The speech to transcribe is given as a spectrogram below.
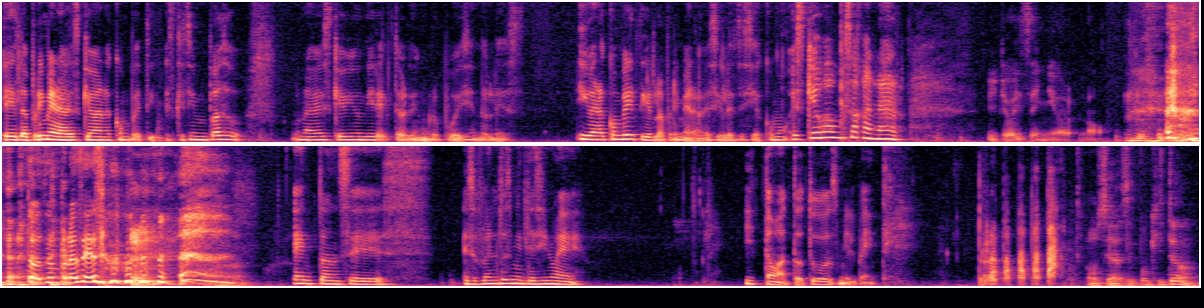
es la primera vez que van a competir. Es que sí me pasó una vez que vi un director de un grupo diciéndoles, iban a competir la primera vez y les decía como, es que vamos a ganar. Y yo, ay señor, no. Todo es un proceso. Entonces, eso fue en el 2019. Y toma todo tu 2020. O sea, hace poquito.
